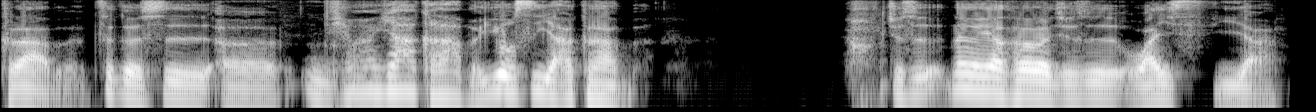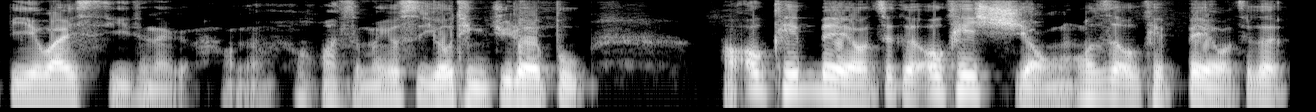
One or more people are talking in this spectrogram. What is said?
Club，这个是呃，你听到压 Club 又是压 Club，就是那个压 Club 就是 YC 啊，B A Y C 的那个，好呢，哇，怎么又是游艇俱乐部？好，OK Bell 这个 OK 熊或是 OK Bell 这个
